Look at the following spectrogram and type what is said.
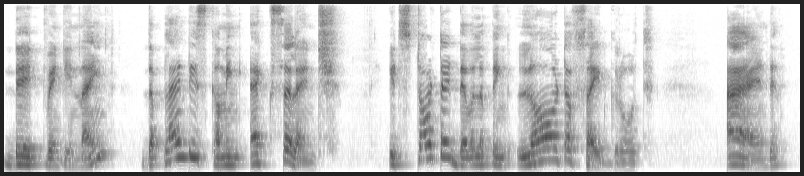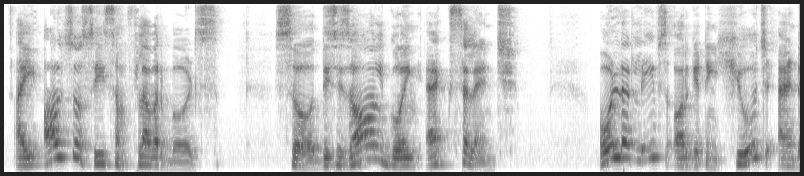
Day 29. The plant is coming excellent. It started developing lot of side growth and I also see some flower birds. So this is all going excellent. Older leaves are getting huge and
